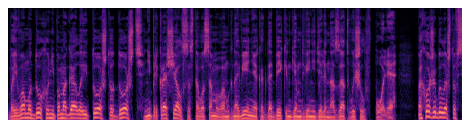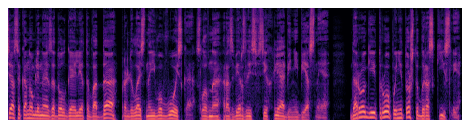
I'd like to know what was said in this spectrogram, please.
Боевому духу не помогало и то, что дождь не прекращался с того самого мгновения, когда Бекингем две недели назад вышел в поле. Похоже было, что вся сэкономленная за долгое лето вода пролилась на его войско, словно разверзлись все хляби небесные. Дороги и тропы не то чтобы раскисли,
